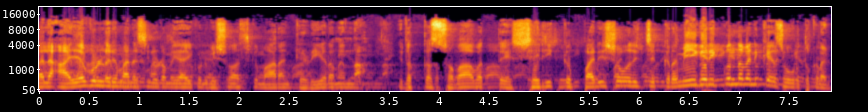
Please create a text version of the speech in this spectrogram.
നല്ല അയവുള്ള ഒരു മനസ്സിനുടമയായിക്കൊണ്ട് വിശ്വാസിക്ക് മാറാൻ കഴിയണമെന്ന. ഇതൊക്കെ സ്വഭാവത്തെ ശരിക്ക് പരിശോധിച്ച് ക്രമീകരിക്കുന്നവനിക്ക് സുഹൃത്തുക്കളെ.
